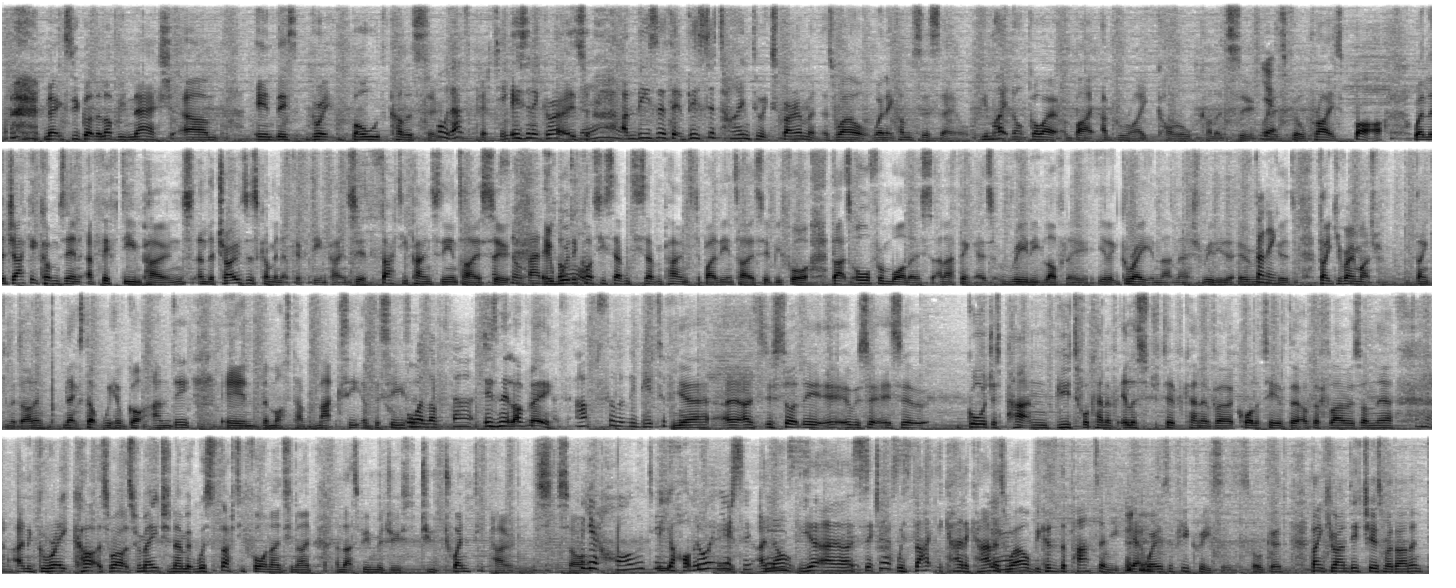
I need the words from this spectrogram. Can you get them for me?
Next, you've got the lovely Nash um, in this great bold colour suit. Oh, that's pretty. Isn't it great? Yeah. And these are th this is a time to experiment as well when it comes to the sale. You might not go out and buy a bright coral coloured suit when Yeah. it's full price, but when the jacket comes in at £15 and the trousers come in at £15, so you're £30 for the entire suit. not bad it would have cost you £77 to buy the entire suit before. That's all from Wallis, and I think it's really lovely. You look great in that Nash. really, really Stunning. good. Thank you very much. Thank you, my darling. Next up, we have got Andy in the must-have maxi of the season. Oh, I love that. Isn't it lovely? It's absolutely beautiful. Yeah, I, I just thought the, it was a, it's a gorgeous pattern, beautiful kind of illustrative kind of uh, quality of the of the flowers on there, and a great cut as well. It's from H and M. It was thirty four ninety nine, and that's been reduced to twenty pounds. So For your holidays. for your in your holidays. suitcase. I know. Yeah, just- with that you kind of can as well because of the pattern. You can get away with a few creases. It's all good. Thank you, Andy. Cheers, my darling.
